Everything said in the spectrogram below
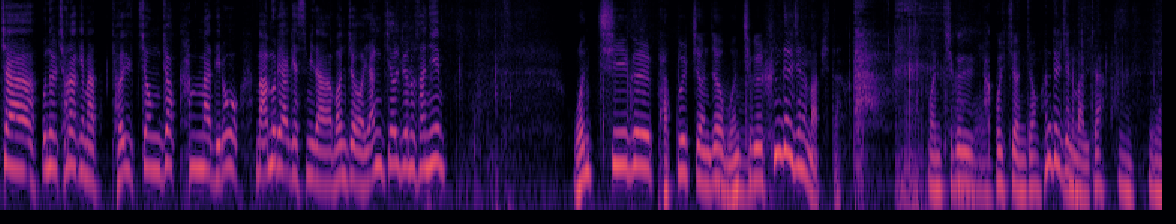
자, 오늘 철학의 맛 결정적 한마디로 마무리하겠습니다. 먼저 양지열 변호사님. 원칙을 바꿀지언정 음. 원칙을 흔들지는 맙시다. 원칙을 음. 바꿀지언정 흔들지는 음. 말자. 음. 네.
